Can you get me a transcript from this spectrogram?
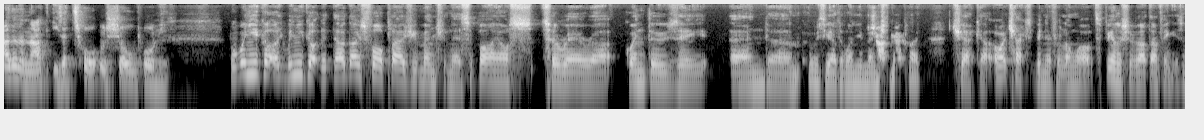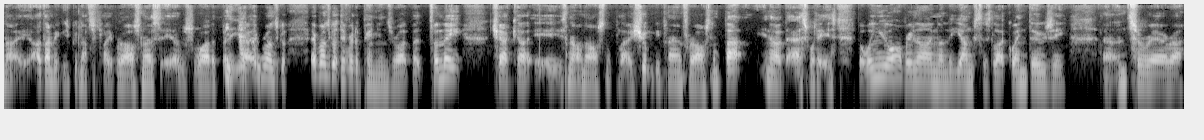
Other than that, he's a total show pony. But when you got when you got the, those four players you mentioned there, Ceballos, Torreira, Guendouzi, and um, who was the other one you mentioned? played? Xhaka. All right, Xhaka's been there for a long while. To be honest with you, I don't think he's not. I don't think he's good enough to play for Arsenal. It's- It was rather, but you know, everyone's got everyone's got different opinions, right? But for me, Xhaka is not an Arsenal player. Shouldn't be playing for Arsenal, but. You know that's what it is. But when you are relying on the youngsters like Guendouzi uh, and Torreira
